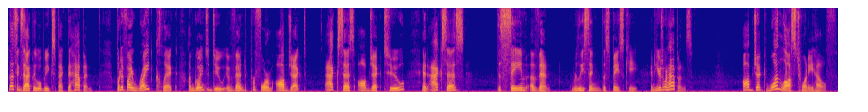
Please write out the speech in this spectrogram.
That's exactly what we expect to happen. But if I right click, I'm going to do event perform object, access object 2, and access the same event, releasing the space key. And here's what happens. Object 1 lost 20 health.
